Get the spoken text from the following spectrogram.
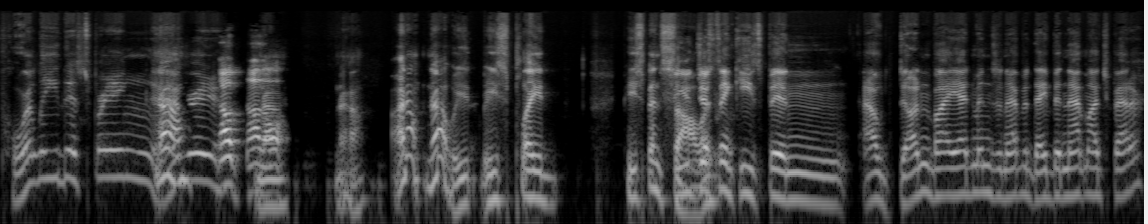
poorly this spring? No, no, not no, all. No, I don't know. He, he's played. He's been solid. you just think he's been outdone by Edmunds and Evan? They've been that much better.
